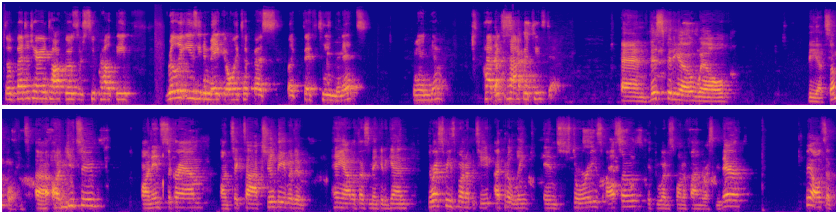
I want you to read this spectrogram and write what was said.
So vegetarian tacos are super healthy, really easy to make. It only took us like 15 minutes. And yeah, happy Yes. Taco Tuesday. And this video will be at some point uh, on YouTube, on Instagram, on TikTok. She'll be able to hang out with us and make it again. The recipe is Bon Appetit. I put a link in stories also if you just want to find the recipe there. Yeah, also,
